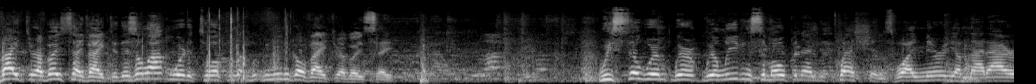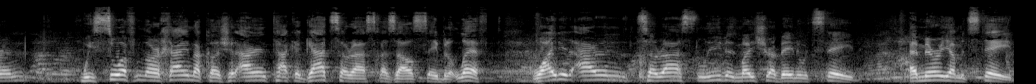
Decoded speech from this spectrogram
Weiter, Rabbi say weiter. There's a lot more to talk. About. We need to go weiter, Rabbi say. We still we're, we're, we're leaving some open-ended questions. Why Miriam, not Aaron? We saw from the Archaim that Aaron takagat tzaras Chazal say, but it left. Why did Aaron tzaras leave and Moshe Rabbeinu it stayed, and Miriam it stayed?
